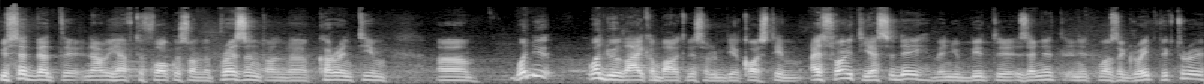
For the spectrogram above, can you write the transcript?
You said that uh, now you have to focus on the present, on the current team. Um, what do you what do you like about this Olympiacos team? I saw it yesterday when you beat uh, Zenit, and it was a great victory.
